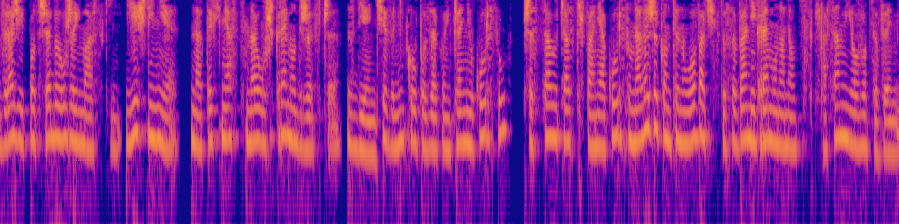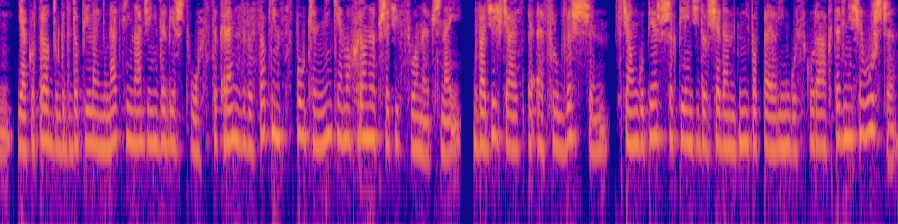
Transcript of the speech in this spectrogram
W razie potrzeby użyj maski. Jeśli nie, natychmiast nałóż krem odżywczy. Zdjęcie wyniku po zakończeniu kursu. Przez cały czas trwania kursu należy kontynuować stosowanie kremu na noc z kwasami owocowymi. Jako produkt do pielęgnacji na dzień wybierz tłusty krem z wysokim współczynnikiem ochrony przeciwsłonecznej, 20 SPF lub wyższym. W ciągu pierwszych 5 do 7 dni po peelingu skóra aktywnie się łuszczy,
